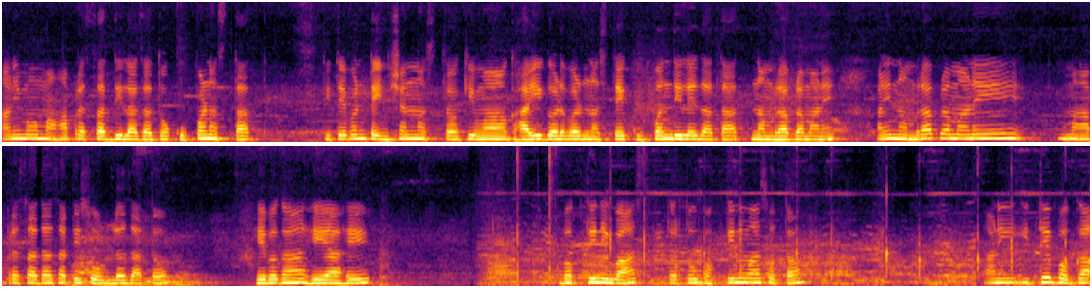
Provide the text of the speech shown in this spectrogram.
आणि मग महाप्रसाद दिला जातो. कुपन असतात. तिथे पण टेन्शन नसतं किंवा घाई गडबड नसते. कुपन दिले जातात नंबराप्रमाणे आणि नंबराप्रमाणे महाप्रसादासाठी सोडलं जातं. हे बघा हे आहे भक्तिनिवास. तर तो भक्तिनिवास होता. आणि इथे बघा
